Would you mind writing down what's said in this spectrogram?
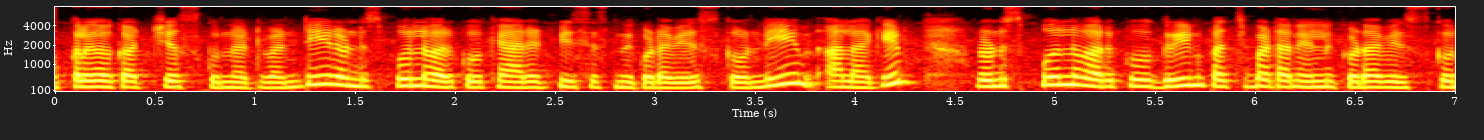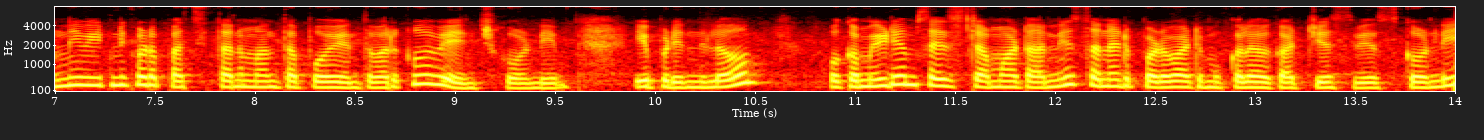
ముక్కలుగా కట్ చేసుకున్నటువంటి రెండు స్పూన్ల వరకు క్యారెట్ పీసెస్ని కూడా వేసుకోండి. అలాగే రెండు స్పూన్ల వరకు గ్రీన్ పచ్చి బఠానీలను కూడా వేసుకొని వీటిని కూడా పచ్చితనం అంతా పోయేంత వరకు వేయించుకోండి. ఇప్పుడు ఇందులో ఒక మీడియం సైజ్ టమాటాని సన్నటి పొడవాటి ముక్కలుగా కట్ చేసి వేసుకోండి.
